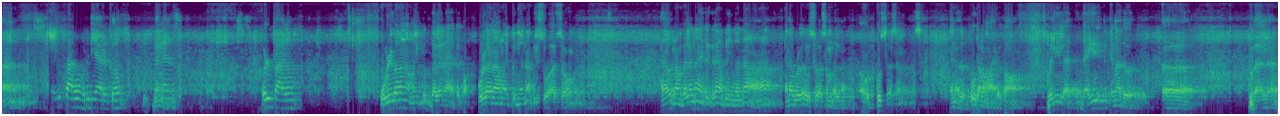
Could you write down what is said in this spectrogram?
உள்பாகம் உறுதியா இருக்கும். உள்பாகம். உள்ளான அமைப்பு பலனா இருக்கும். உள்ளான அமைப்புன்னு சொன்னா விசுவாசம். அதாவது நான் பலனா இருக்கிறேன் அப்படின்னு சொன்னா எனக்குள்ள விசுவாசம் பலன். விசுவாசம் என்னது பூரணமா இருக்கும். வெளியில தை என்னது ஆஹ், பலன்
